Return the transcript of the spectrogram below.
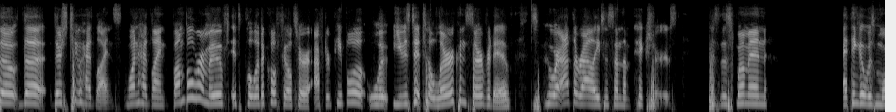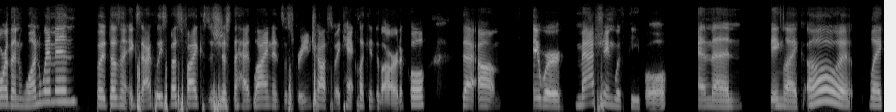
So the there's two headlines. One headline: Bumble removed its political filter after people lu- used it to lure conservatives who were at the rally to send them pictures. Because this woman, I think it was more than one woman, but it doesn't exactly specify because it's just the headline it's a screenshot, so I can't click into the article. That um they were matching with people and then being like, "Oh, like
